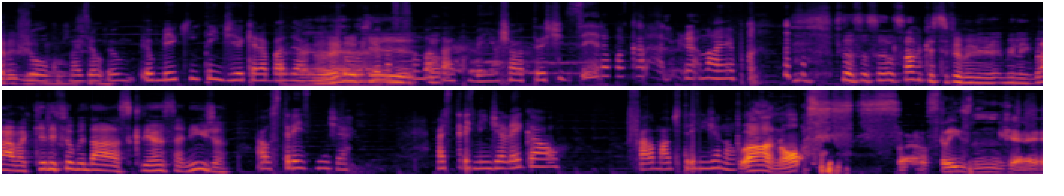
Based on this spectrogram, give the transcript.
era era o jogo, mas eu, eu, eu meio que entendia que era baseado Eu no lembro jogo. Eu via na que- sessão da tarde também. Achava trechiceira pra caralho, já na época. Você- você- Sabe que esse filme me, me lembrava? Aquele filme das crianças ninja? Aos três ninja. Mas três ninja é legal. Fala mal de três ninja, não. Ah, nossa, os três ninjas. é.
